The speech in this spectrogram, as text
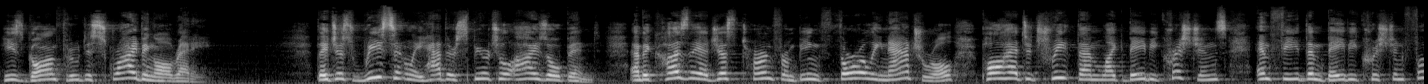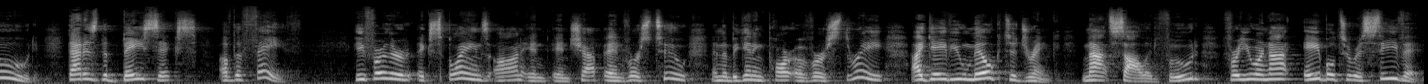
he's gone through describing already. They just recently had their spiritual eyes opened. And because they had just turned from being thoroughly natural, Paul had to treat them like baby Christians and feed them baby Christian food. That is the basics of the faith. He further explains on in, in, chap, in verse 2, in the beginning part of verse 3 I gave you milk to drink, not solid food, for you are not able to receive it.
